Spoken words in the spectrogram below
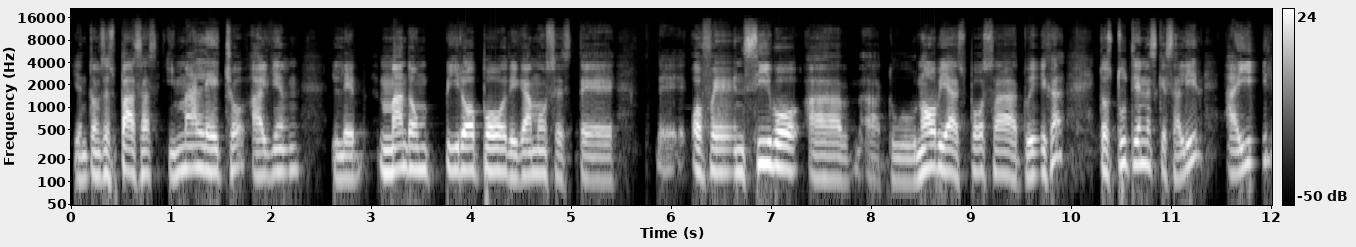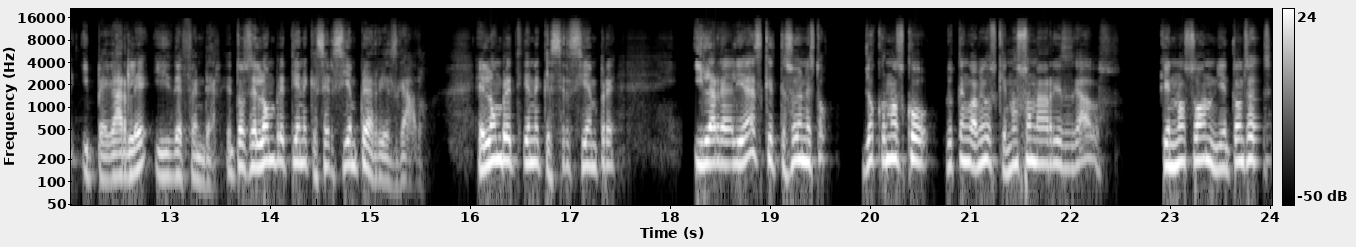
y entonces pasas y mal hecho alguien le manda un piropo, digamos, este eh, ofensivo a, a, tu novia, esposa, a tu hija, entonces tú tienes que salir a ir y pegarle y defender. Entonces el hombre tiene que ser siempre arriesgado. El hombre tiene que ser siempre... Y la realidad es que te soy honesto, yo conozco, yo tengo amigos que no son arriesgados, que no son, y entonces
